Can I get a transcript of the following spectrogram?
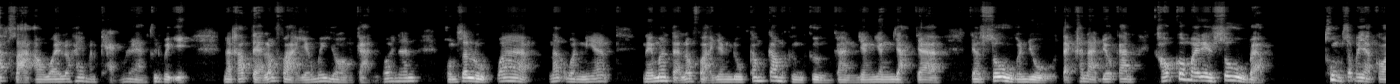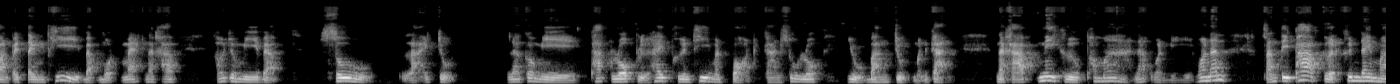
รักษาเอาไว้แล้วให้มันแข็งแรงขึ้นไปอีกนะครับ แต่ละฝ่ายยังไม่ยอมกัน เพราะฉะนั้นผมสรุปว่าณวันนี้ในเมื่อแต่ละฝ่ายยังดูก้ำก้ากึ่งกึ่งกัน ยังยังอยากจะจะสู้กันอยู่ แต่ขนาดเดียวกันเขาก็ไม่ได้สู้แบบทุ่มทรัพยากรไปเต็มที่แบบหมดแม็กนะครับเขาจะมีแบบสู้หลายจุด แล้วก็มีพักลบหรือให้พื้นที่มันปลอดการสู้รบอยู่บางจุดเหมือนกันนะครับนี่คือพม่าณวันนี้ เพราะนั้นสันติภาพเกิดขึ้นได้ไหม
